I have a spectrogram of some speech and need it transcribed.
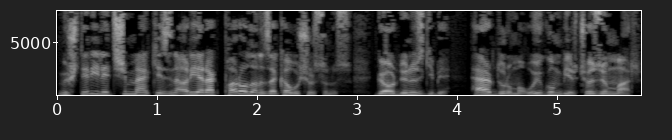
müşteri iletişim merkezini arayarak parolanıza kavuşursunuz. Gördüğünüz gibi her duruma uygun bir çözüm var.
